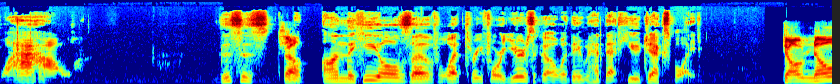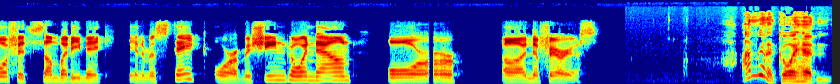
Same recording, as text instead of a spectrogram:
Wow. This is so, on the heels of what three, four years ago when they had that huge exploit. Don't know if it's somebody making a mistake or a machine going down or uh, nefarious. I'm going to go ahead and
